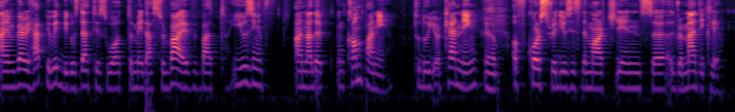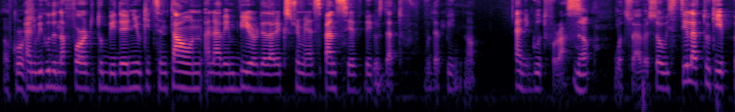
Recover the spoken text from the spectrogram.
I'm very happy with because that is what made us survive. But using another company to do your canning, Yep. of course, reduces the margins uh, dramatically. Of course. And we couldn't afford to be the new kids in town and having beer that are extremely expensive because that would have been not any good for us No. whatsoever. So we still had to keep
